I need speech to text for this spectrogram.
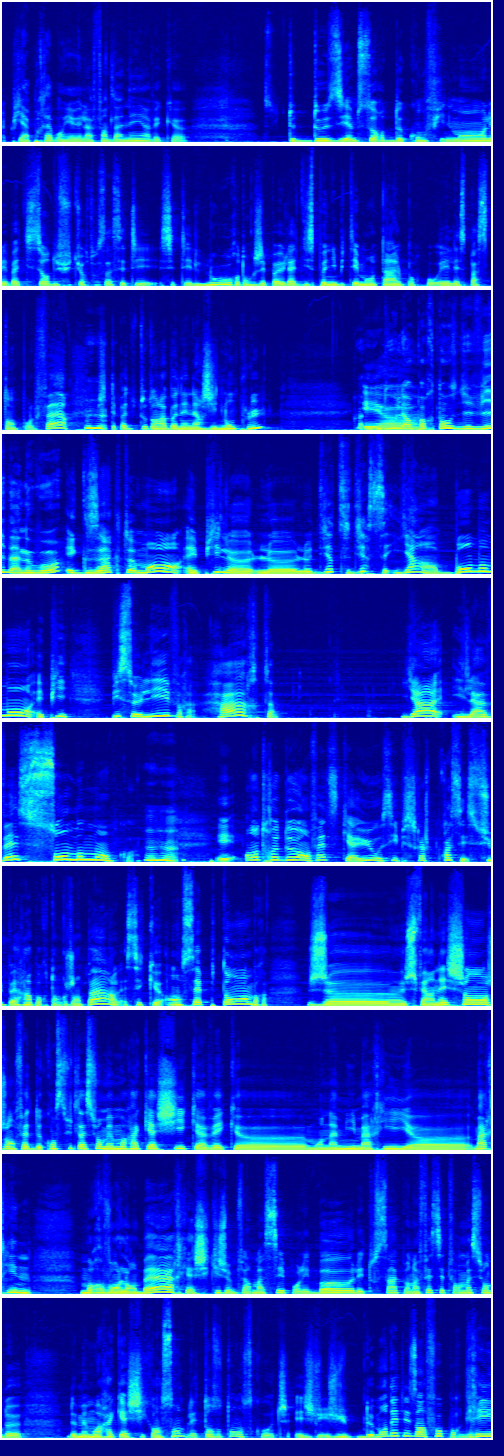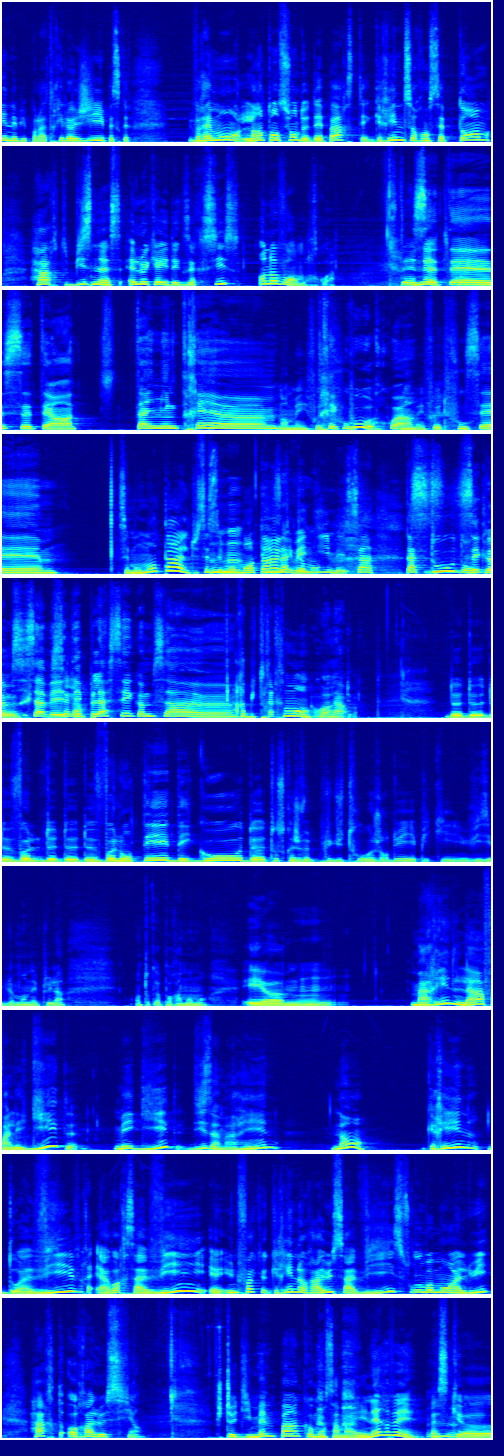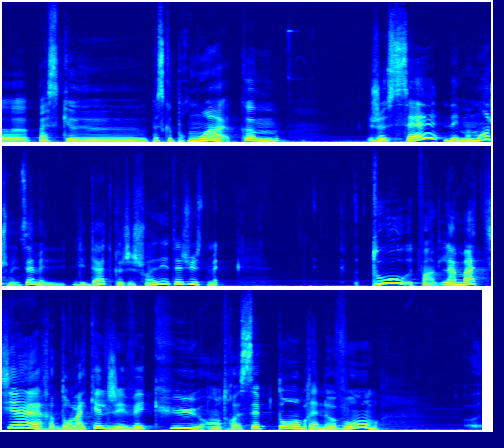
Puis après, bon, il y a eu la fin de l'année avec euh, cette deuxième sorte de confinement, les bâtisseurs du futur, tout ça, c'était c'était lourd. Donc, j'ai pas eu la disponibilité mentale pour, et l'espace-temps pour le faire. Mhm. J'étais pas du tout dans la bonne énergie non plus. Et, D'où euh, l'importance du vide à nouveau. Exactement. Et puis le, le, le dire, de se dire, il y a un bon moment. Et puis, puis ce livre, Heart, il, y a, il avait son moment, quoi. Mhm. Et entre deux, en fait, ce qu'il y a eu aussi, puisque je crois que c'est super important que j'en parle, c'est qu'en septembre, je, je fais un échange en fait de consultation mémoire akashique avec euh, mon amie Marie, euh, Marine Morvan-Lambert, chez qui je vais me faire masser pour les bols et tout ça. Puis on a fait cette formation de, de mémoire akashique ensemble et de temps en temps on se coach. Et je, lui- je lui demandais des infos pour Green et puis pour la trilogie parce que vraiment l'intention de départ c'était Green sort en septembre, Heart Business et le cahier d'exercice en novembre quoi. C'était net. un timing très. euh, Non mais il faut être fou, court, quoi. Non mais il faut être fou. C'est C'est mon mental, tu sais, c'est Mhm, mon mental qui avait dit mais ça t'as tout c'est comme euh, si ça avait été là. placé comme ça. euh, arbitrairement, quoi. Voilà. De, de, de, vol, de, de, de volonté, d'ego, de tout ce que je veux plus du tout aujourd'hui et puis qui visiblement n'est plus là. En tout cas pour un moment. Et euh, Marine, là, enfin les guides, mes guides disent à Marine, non, Green doit vivre et avoir sa vie. Et une fois que Green aura eu sa vie, son moment à lui, Hart aura le sien. Je te dis même pas comment ça m'a énervé parce Mhm. que parce que parce que pour moi comme je sais des moments je me disais mais les dates que j'ai choisies étaient justes mais tout enfin la matière dans laquelle j'ai vécu entre septembre et novembre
